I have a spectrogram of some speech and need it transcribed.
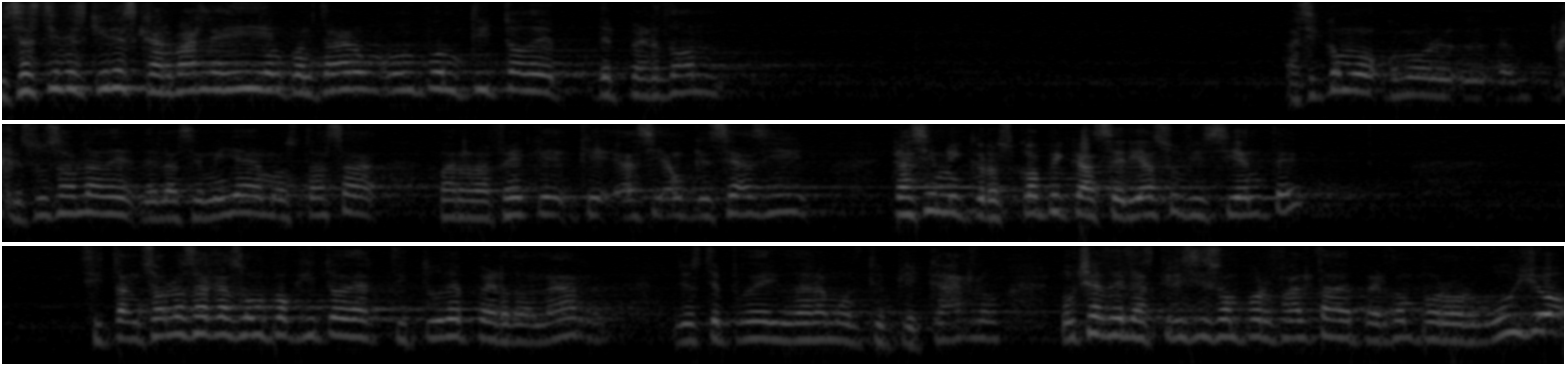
Quizás tienes que ir a escarbarle ahí y encontrar un, un puntito de, perdón Así como, como Jesús habla de, la semilla de mostaza para la fe, que, que así, aunque sea así casi microscópica, sería suficiente. Si tan solo sacas un poquito de actitud de perdonar, Dios te puede ayudar a multiplicarlo. Muchas de las crisis son por falta de perdón, por orgullo.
